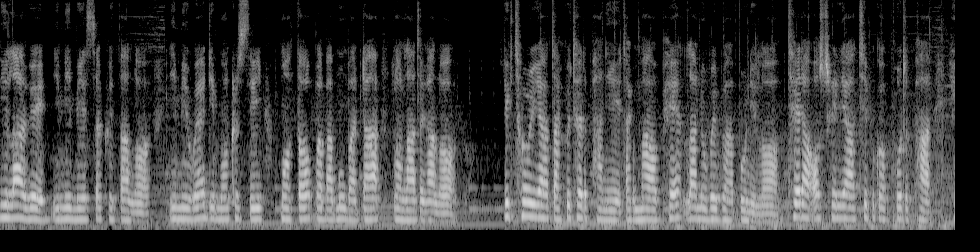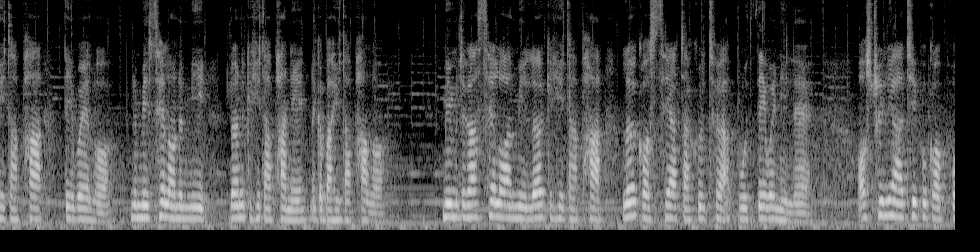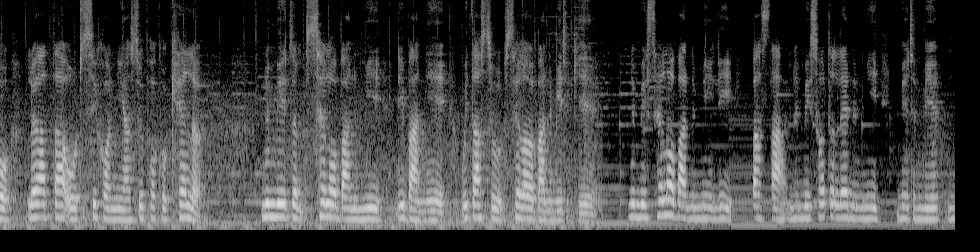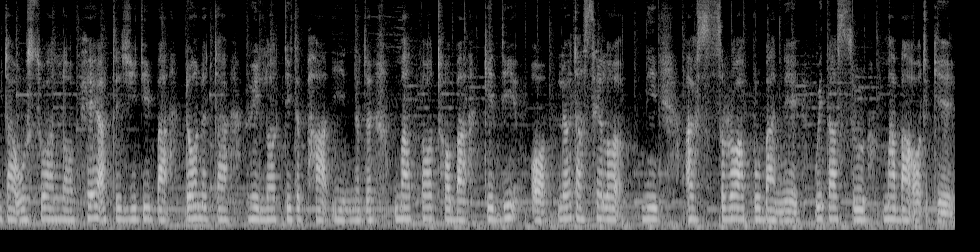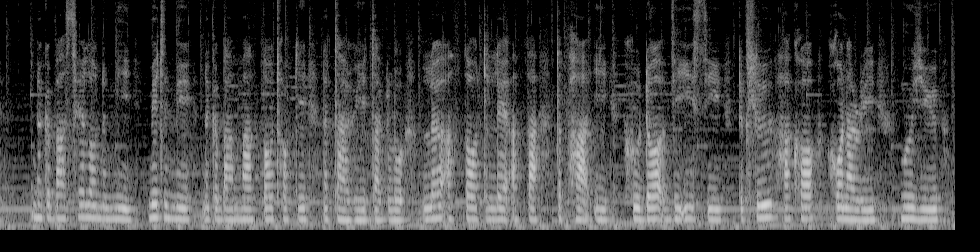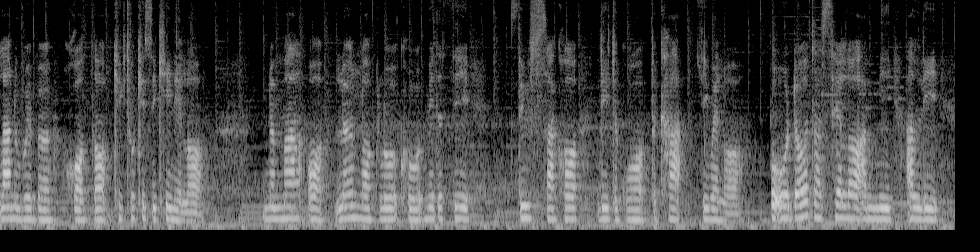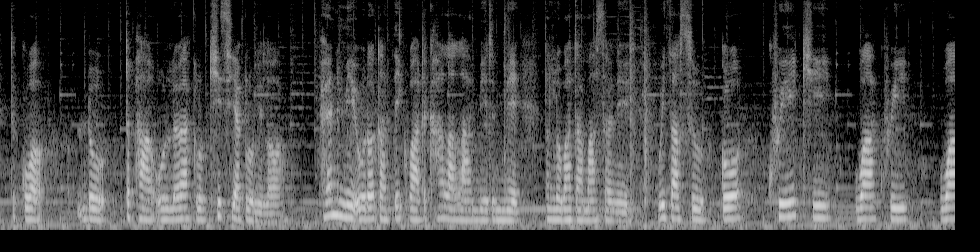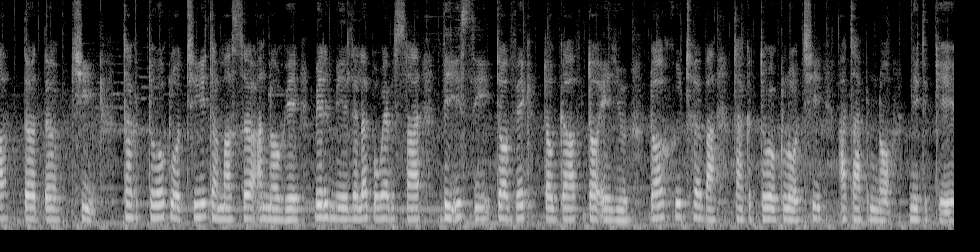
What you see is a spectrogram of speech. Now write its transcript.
နီလာရေယမီမေစခွေတာလောယမီဝဲဒီမိုကရေစီမော်တော်ပပမှုဘာတာလောလာတကလော Victoria တာခုထတဲ့ဖာနေတကမောက်ဖဲလာနိုဝေဘာပူနီလောထဲတာ Australia typical ဖို့တဖာဟေတာဖာတေဝဲလောနမီဆဲလောနမီလွန်ကဟေတာဖာနေနကဘာဟေတာဖာလောမိမတကဆဲလောမီလကဟေတာဖာလောကဆဲတာခုထအပူသေးဝဲနီလေ ဩစတြေးလျတိဖကဖို့လောအသာအိုတစီခေါနီယာစုဖကိုခဲလနမီတဆဲလောဘာနမီဒီဘာနေဝိသဆုဆဲလောဘာနမီတကေနမီဆဲလောဘာနမီလီပါစာနမီစောတလဲနမီမေတမီမတာအိုဆွာလောဖဲအတဂျီဒီဘာဒေါနတာရီလောတီတဖာအီနတမာသောထောဘာကေဒီအောလောတာဆဲလော ni asra pubane witasu maba otke nakaba selo nami metme nakaba ma tho thoke natari taklo le atho tle atha tapha i khudo vec taklu hakho khonari muyu lanweber khotho kikto kisiki ne lo nama o le loklo ko metasi tu sakho li takwo takha စီဝဲလောပိုအိုဒေါ်တာဆဲလောအမီအလီတကွာဒိုတဖာအိုလာကလိုခိစီယကလိုနီလောဖန်မီအိုဒေါ်တာတိကွာတခါလာလာမီတမေတလိုဘာတာမဆာနေဝိသဆုကိုခွီခီဝါခွီဝါတတခီတာကတိုကလိုတီတမဆာအနော်ဂေမေရမီလလပဝက်ဆိုက် vec.vic.gov.au ဒေါ် ခုထဘာတာကတိုကလိုတီအတာပနောနိတကေ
